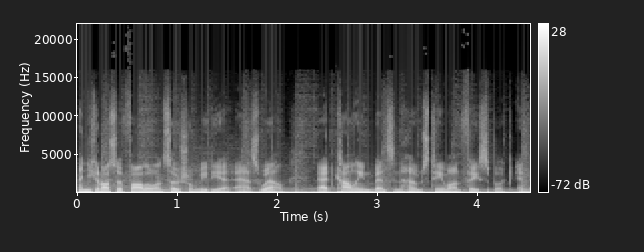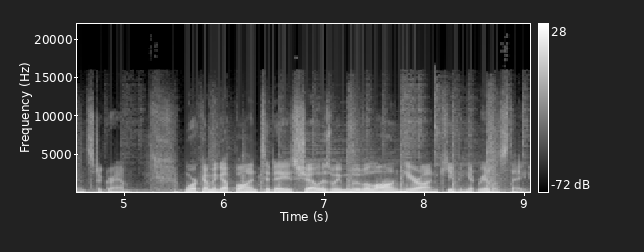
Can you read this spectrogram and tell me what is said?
And you can also follow on social media as well at Colleen Benson Homes Team on Facebook and Instagram. More coming up on today's show as we move along here on Keeping It Real Estate.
